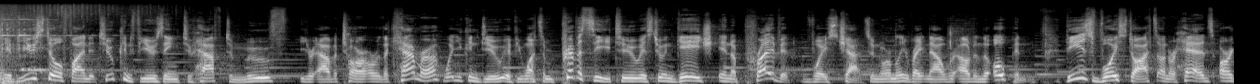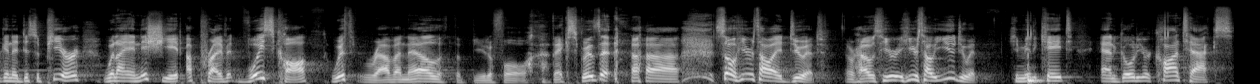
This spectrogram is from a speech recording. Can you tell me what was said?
If you still find it too confusing to have to move your avatar or the camera, what you can do if you want some privacy too is to engage in a private voice chat. So normally right now we're out in the open. These voice dots on our heads are going to disappear when I initiate a private voice call with Ravenel, the beautiful, the exquisite. so here's how I do it, or how's here, here's how you do it communicate, and go to your contacts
